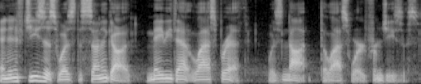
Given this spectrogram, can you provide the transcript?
And if Jesus was the Son of God, maybe that last breath was not the last word from Jesus.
